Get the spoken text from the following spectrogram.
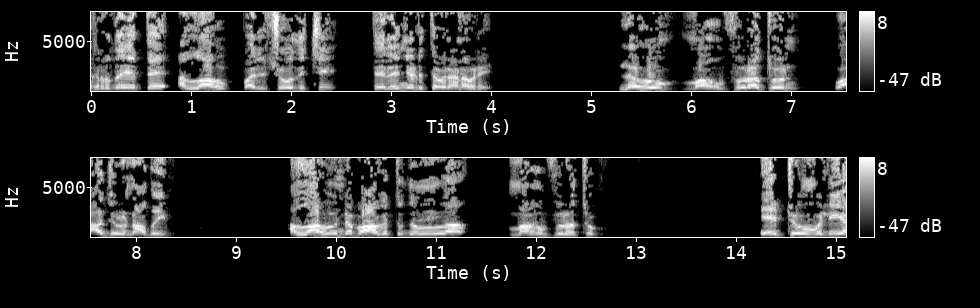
ഹൃദയത്തെ അള്ളാഹു പരിശോധിച്ച് തിരഞ്ഞെടുത്തവരാണ് അവർ. ലഹും മഹ്ഫിറത്തുൻ വാജുറുൻ അദീം. അള്ളാഹുവിന്റെ ഭാഗത്തു നിന്നുള്ള മഹഫിറത്തും ഏറ്റവും വലിയ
